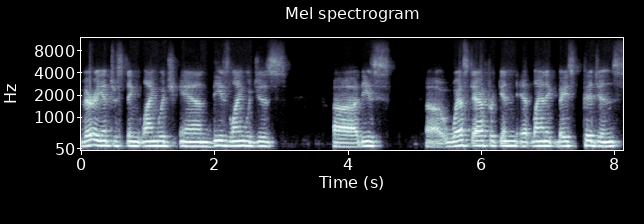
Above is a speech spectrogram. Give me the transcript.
very interesting language. And these languages, uh, these uh, West African Atlantic-based pidgins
